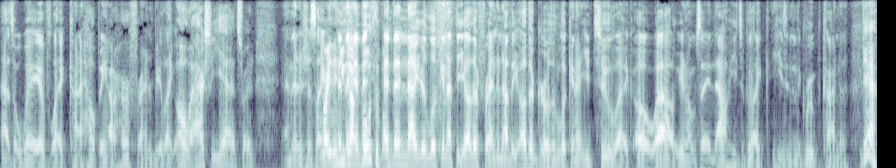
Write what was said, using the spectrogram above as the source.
as a way of like kind of helping out her friend and be like oh actually yeah it's right and then it's just like Right, then and you got and both of 'em. and then now you're looking at the other friend and now the other girls are looking at you too like oh wow you know what I'm saying now he's like he's in the group kind of yeah,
